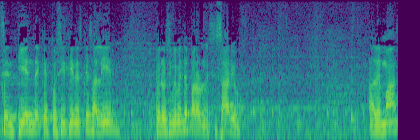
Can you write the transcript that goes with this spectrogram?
se entiende que pues sí tienes que salir, pero simplemente para lo necesario. Además,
